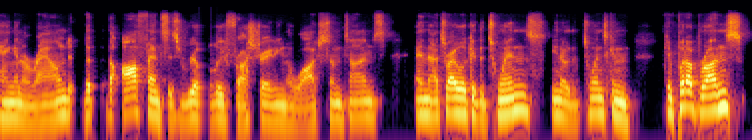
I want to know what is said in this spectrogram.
hanging around. The, the offense is really frustrating to watch sometimes. And that's why I look at the Twins. You know, the Twins can can put up runs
